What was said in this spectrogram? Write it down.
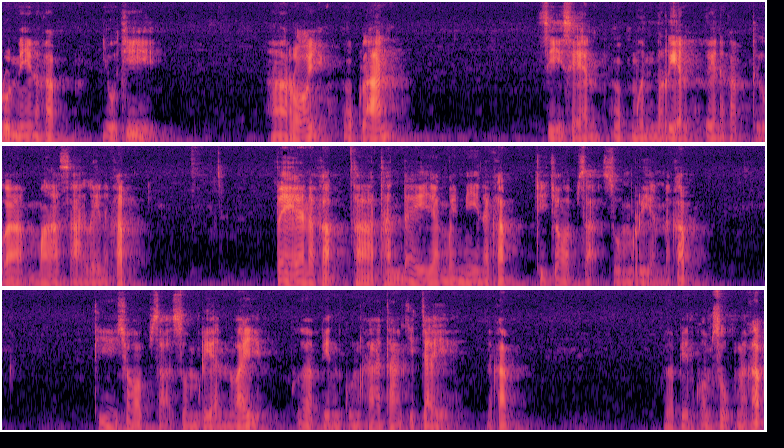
รุ่นนี้นะครับอยู่ที่ 506 ล้าน4 6 0 0 0 0เหรียญเลยนะครับ ถือว่ามหาศาลเลยนะครับ แต่นะครับถ้าท่านใดยังไม่มีนะครับ ที่ชอบสะสมเหรียญนะครับ ที่ชอบสะสมเหรียญไว้เพื่อเป็นคุณค่าทางจิตใจนะครับ เพื่อเป็นความสุขนะครับ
